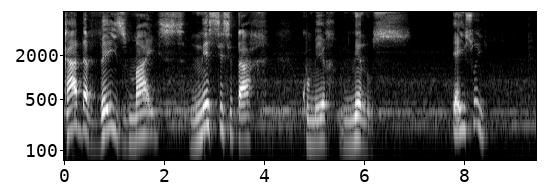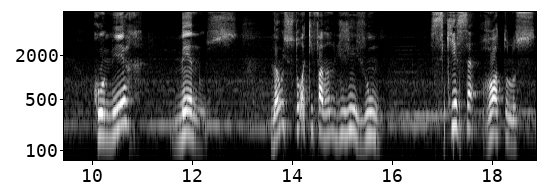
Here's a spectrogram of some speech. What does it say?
cada vez mais necessitar comer menos. É isso aí. Comer menos não estou aqui falando de jejum. Esqueça rótulos.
